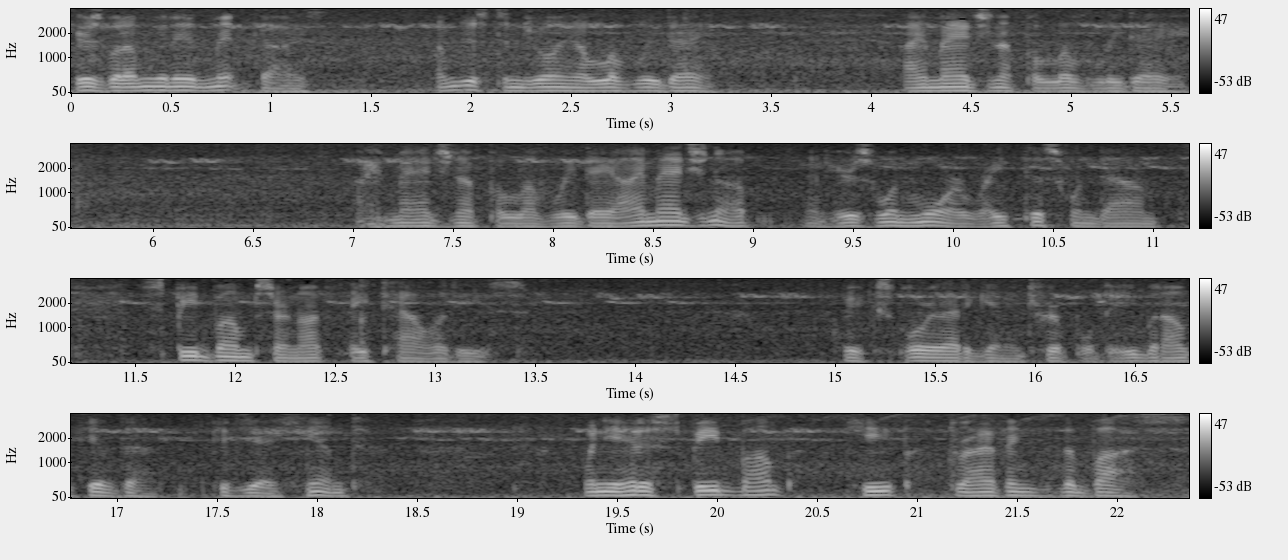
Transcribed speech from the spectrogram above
Here's what I'm going to admit, guys. I'm just enjoying a lovely day. I imagine up a lovely day. I imagine up a lovely day. I imagine up, and here's one more. Write this one down. Speed bumps are not fatalities. We explore that again in Triple D, but I'll give the give you a hint. When you hit a speed bump, keep driving the bus.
